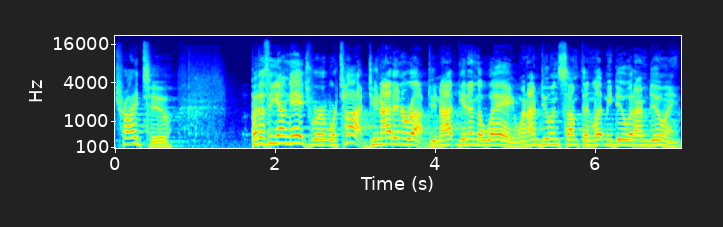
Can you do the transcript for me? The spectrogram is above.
tried to. But as a young age, we're, we're taught do not interrupt, do not get in the way. When I'm doing something, let me do what I'm doing.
